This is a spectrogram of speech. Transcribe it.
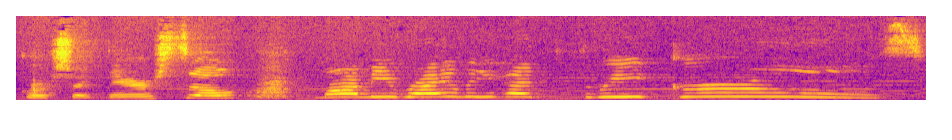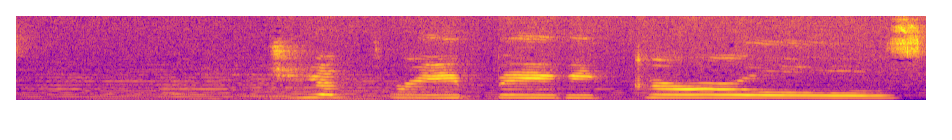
gross right there. So, mommy Riley had three girls. She had three baby girls.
